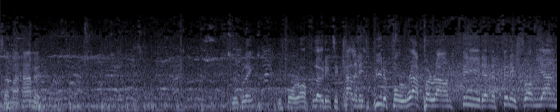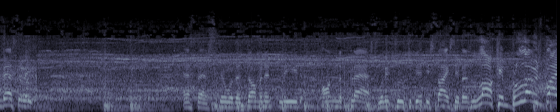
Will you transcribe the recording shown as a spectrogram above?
So Muhammed dribbling before offloading to Kalinic. Beautiful wraparound feed and the finish from Jan Vesely. Efes still with a dominant lead on the blast. Will it prove to be a decisive as Larkin blows by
